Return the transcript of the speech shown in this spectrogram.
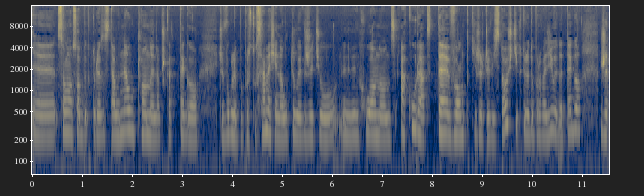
E, są osoby, które zostały nauczone na przykład tego, że w ogóle po prostu same się nauczyły w życiu, y, chłonąc akurat te wątki rzeczywistości, które doprowadziły do tego, że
